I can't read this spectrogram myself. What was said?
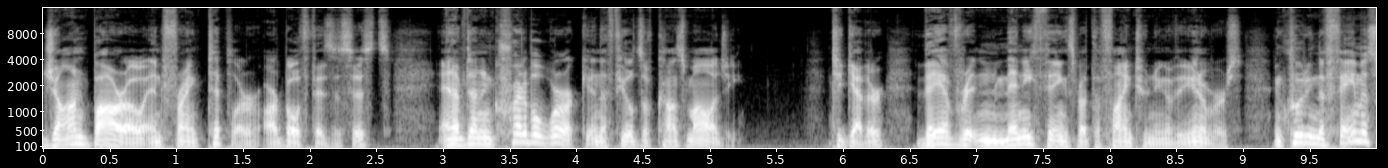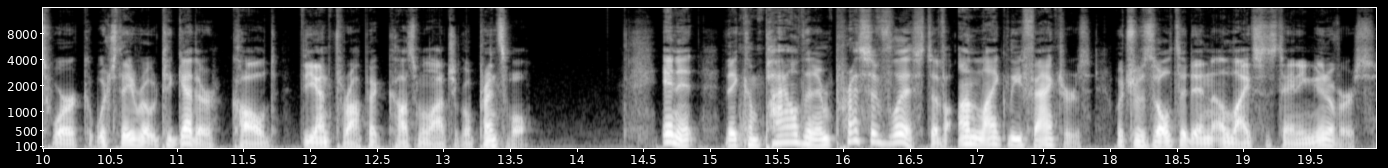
John Barrow and Frank Tipler are both physicists and have done incredible work in the fields of cosmology. Together, they have written many things about the fine tuning of the universe, including the famous work which they wrote together called The Anthropic Cosmological Principle. In it, they compiled an impressive list of unlikely factors which resulted in a life sustaining universe.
